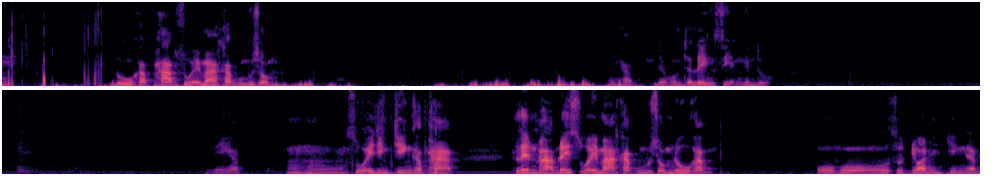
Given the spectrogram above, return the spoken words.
อ ดูครับ ภาพสวยมากครับคุณผู้ชม นี่ครับ เดี๋ยวผมจะเร่งเสียงขึ้นดู นี่ครับอืสวยจริง ๆ ครับภาพ เล่นภาพได้สวยมากครับคุณผู้ชมดูครับ โอ้โห สุดยอดจริง ๆ ครับ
